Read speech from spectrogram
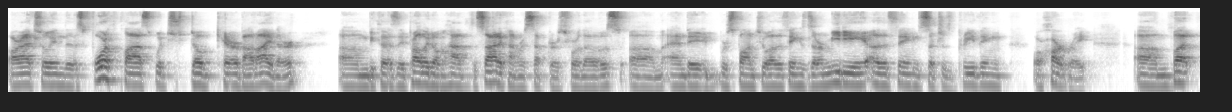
are actually in this fourth class, which don't care about either um, because they probably don't have the cytokine receptors for those, um, and they respond to other things that are mediating other things such as breathing or heart rate. Um, but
